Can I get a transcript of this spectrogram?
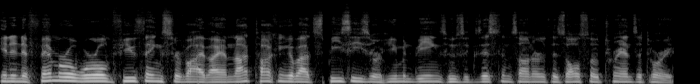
In an ephemeral world, few things survive. I am not talking about species or human beings whose existence on Earth is also transitory.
